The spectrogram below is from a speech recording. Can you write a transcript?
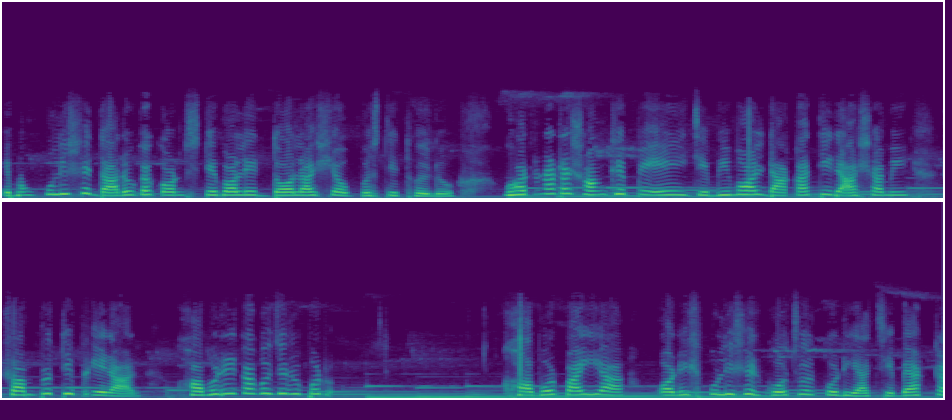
এবং পুলিশের দারোগা কনস্টেবলের দল আসিয়া উপস্থিত হইল। ঘটনাটা সংক্ষেপে এই যে বিমল ডাকাতির আসামি সম্প্রতি ফেরার। খবরের কাগজের উপর খবর পাইয়া পরেশ পুলিশের গোচর করিয়াছে। ব্যাগটা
